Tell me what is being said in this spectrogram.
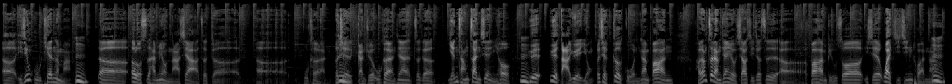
呃，已经五天了嘛，嗯，呃，俄罗斯还没有拿下这个呃乌克兰，而且感觉乌克兰现在这个延长战线以后，嗯，越越打越勇，而且各国你看，包含好像这两天有消息，就是呃，包含比如说一些外籍军团呐，嗯，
